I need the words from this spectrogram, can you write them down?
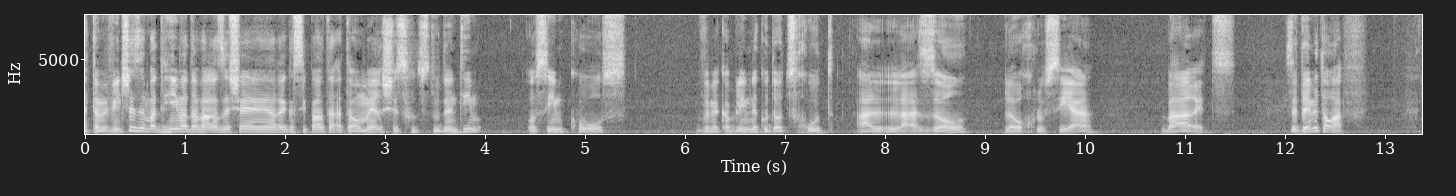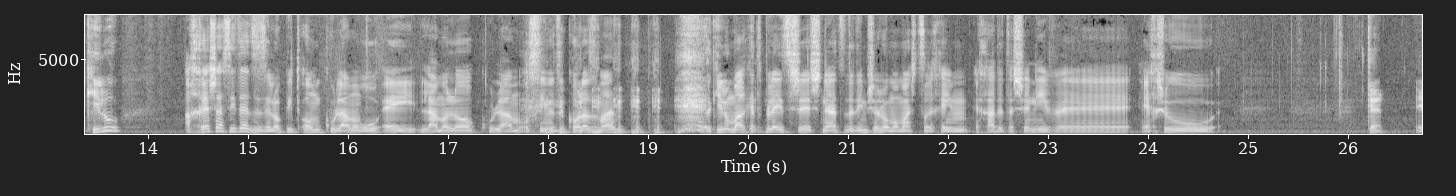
אתה מבין שזה מדהים הדבר הזה שהרגע סיפרת? אתה אומר שסטודנטים עושים קורס ומקבלים נקודות זכות על לעזור לאוכלוסייה בארץ. זה די מטורף. כאילו, אחרי שעשית את זה, זה לא פתאום כולם אמרו, היי, למה לא כולם עושים את זה כל הזמן? זה כאילו marketplace ששני הצדדים שלו ממש צריכים אחד את השני, ואיכשהו... כן, אה,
